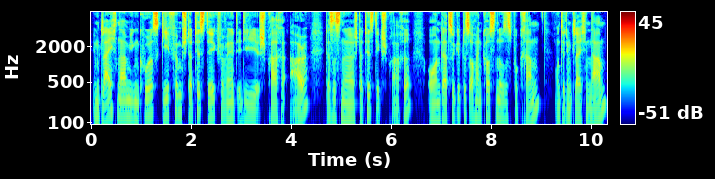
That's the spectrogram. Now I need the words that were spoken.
Im gleichnamigen Kurs G5 Statistik verwendet ihr die Sprache R. Das ist eine Statistiksprache und dazu gibt es auch ein kostenloses Programm unter dem gleichen Namen,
